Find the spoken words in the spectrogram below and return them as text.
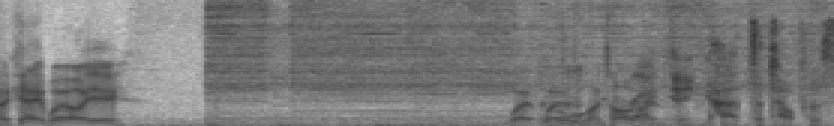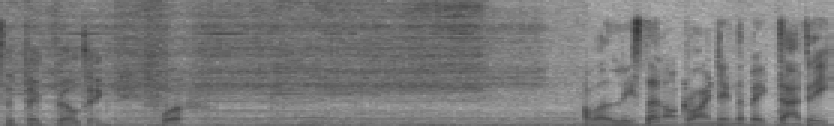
Okay, where are you? Where, where's my target? Grinding at the top of the big building. Woof. Oh, well, at least they're not grinding the big daddy.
